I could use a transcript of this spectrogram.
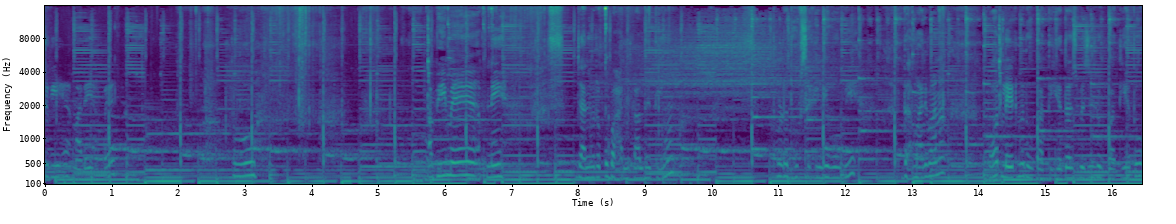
चुकी है हमारे यहाँ पे। तो अभी मैं अपने जानवरों को बाहर निकाल देती हूँ। थोड़ा धूप सकेंगे वो भी। तो हमारे वहाँ ना बहुत लेट में धूप आती है, दस बजे धूप आती है तो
